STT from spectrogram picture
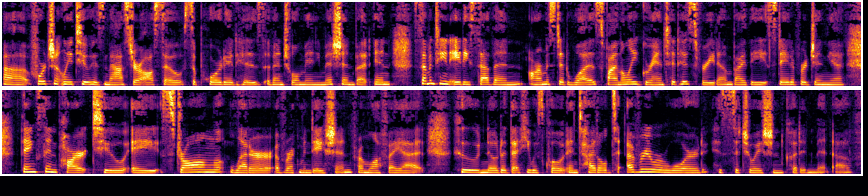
Uh, fortunately, too, his master also supported his eventual manumission. But in 1787, Armistead was finally granted his freedom by the state of Virginia, thanks in part to a strong letter of recommendation from Lafayette, who noted that he was quote entitled to every reward his situation could admit of.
